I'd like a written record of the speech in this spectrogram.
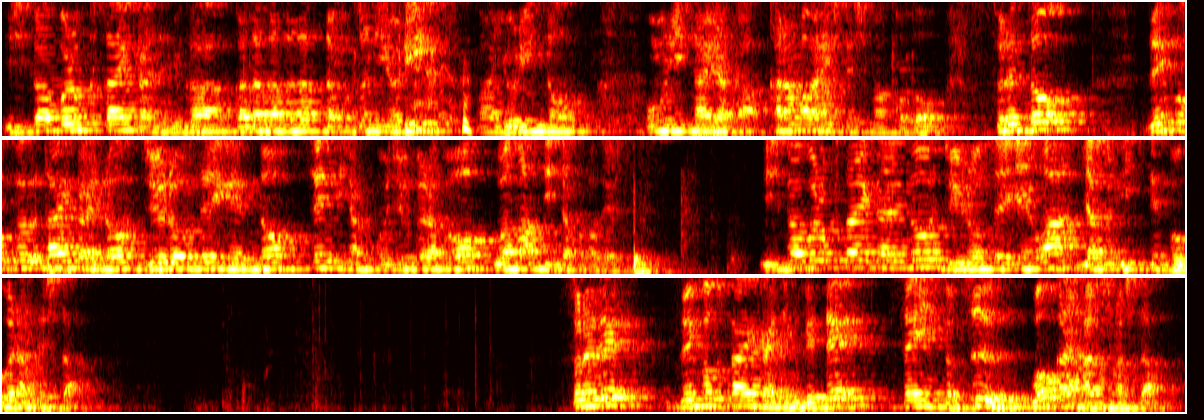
石川ブロック大会の床がガタガタだったことにより、まあ、四輪のオムニタイヤが空回りしてしまうこと。それと全国大会の重量制限の 1250g を上回っていたことです。石川ブロック大会の重量制限は約 1.5g でした。それで全国大会に向けてセイント2を開発しました。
